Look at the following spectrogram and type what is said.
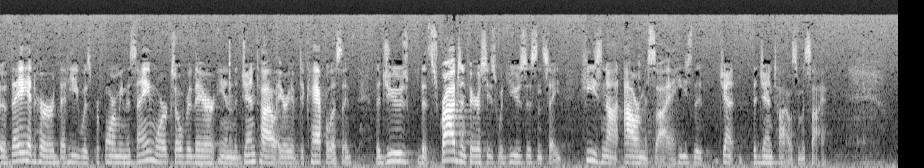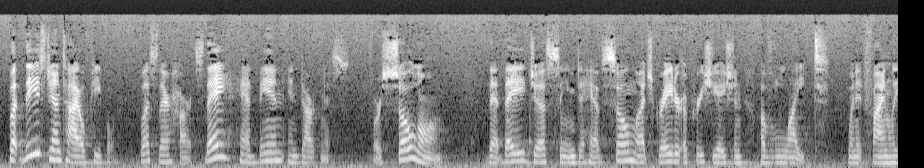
So if they had heard that he was performing the same works over there in the Gentile area of Decapolis, they, the Jews, the scribes and Pharisees would use this and say, He's not our Messiah, he's the, the Gentiles' Messiah. But these Gentile people, bless their hearts, they had been in darkness for so long that they just seemed to have so much greater appreciation of light when it finally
